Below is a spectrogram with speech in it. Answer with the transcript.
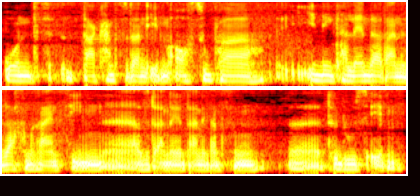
und da kannst du dann eben auch super in den Kalender deine Sachen reinziehen, äh, also deine, deine ganzen äh, To-Dos eben.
